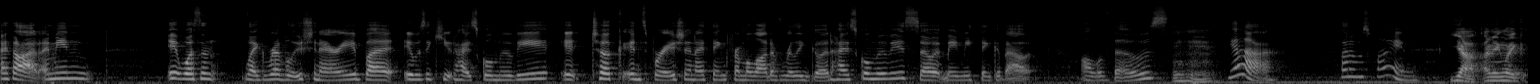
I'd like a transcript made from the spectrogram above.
I thought. I mean, it wasn't like revolutionary, but it was a cute high school movie. It took inspiration, I think, from a lot of really good high school movies, so it made me think about all of those. hmm Yeah. I thought it was fine. Yeah, I mean, like,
